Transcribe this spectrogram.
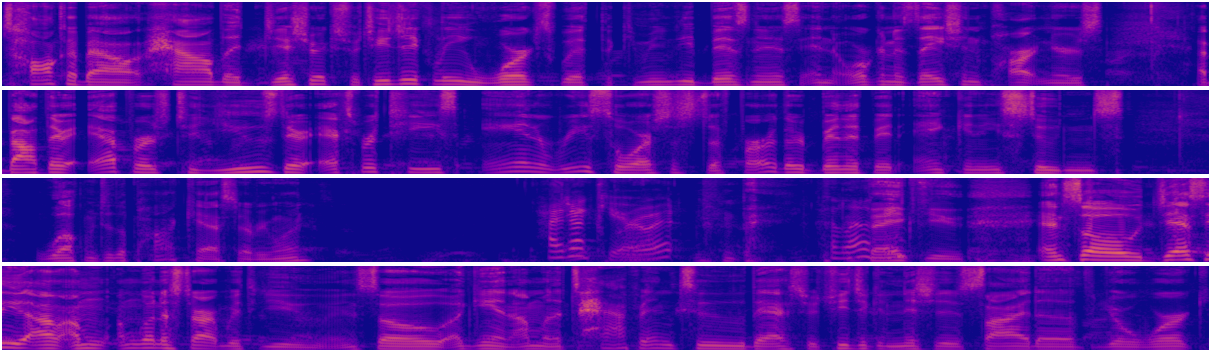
talk about how the district strategically works with the community business and organization partners about their efforts to use their expertise and resources to further benefit Ankeny students. Welcome to the podcast, everyone. Hi, Dr. Pruitt. Hello. Thank you. And so, Jesse, I'm, I'm, I'm going to start with you. And so, again, I'm going to tap into that strategic initiative side of your work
